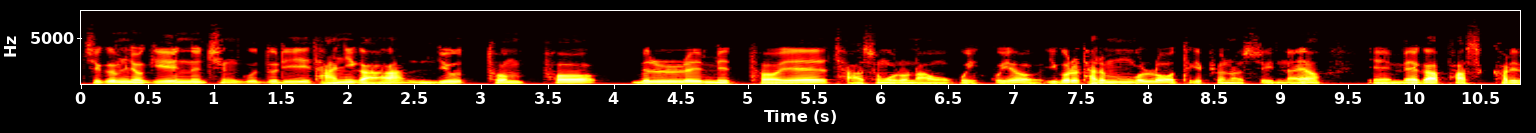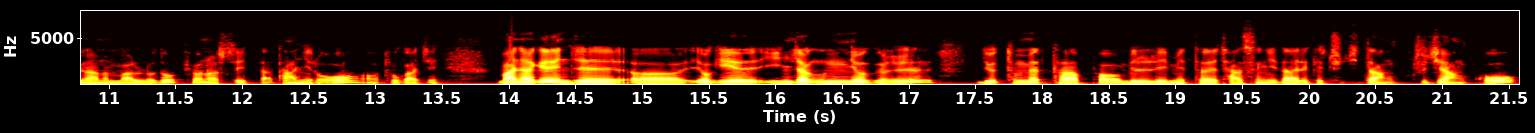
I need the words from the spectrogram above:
지금 여기 있는 친구들이 단위가 뉴턴 퍼 밀리미터의 자승으로 나오고 있고요. 이거를 다른 걸로 어떻게 표현할 수 있나요? 예, 메가파스칼이라는 말로도 표현할 수 있다. 단위로 어, 두 가지. 만약에 이제 어, 여기에 인장 응력을 뉴턴 메타 퍼 밀리미터의 자승이다 이렇게 주지도 않, 주지 않고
